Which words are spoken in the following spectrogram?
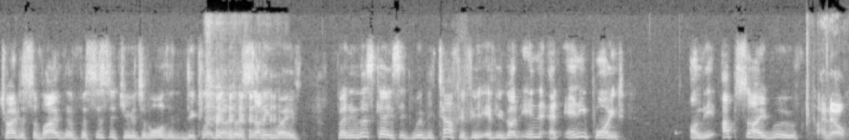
try to survive the vicissitudes of all the decline, you know, those selling waves. But in this case, it would be tough if you if you got in at any point on the upside move. I know.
